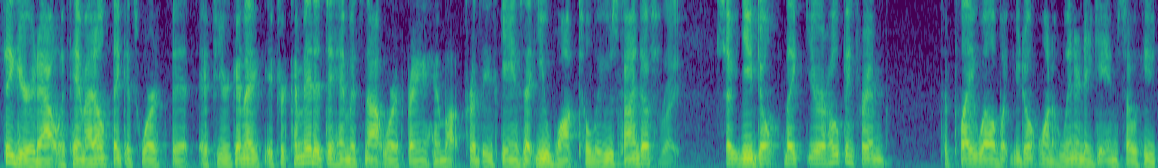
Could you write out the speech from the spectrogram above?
figure it out with him i don't think it's worth it if you're gonna if you're committed to him it's not worth bringing him up for these games that you want to lose kind of right. so you don't like you're hoping for him to play well but you don't want to win any game so he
